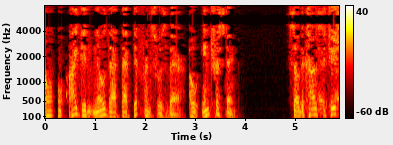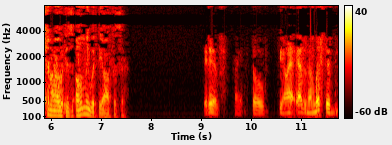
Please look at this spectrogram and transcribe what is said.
Oh, I didn't know that that difference was there. Oh, interesting. So the constitutional oath is only with the officer. It is right. So you know, as an enlisted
